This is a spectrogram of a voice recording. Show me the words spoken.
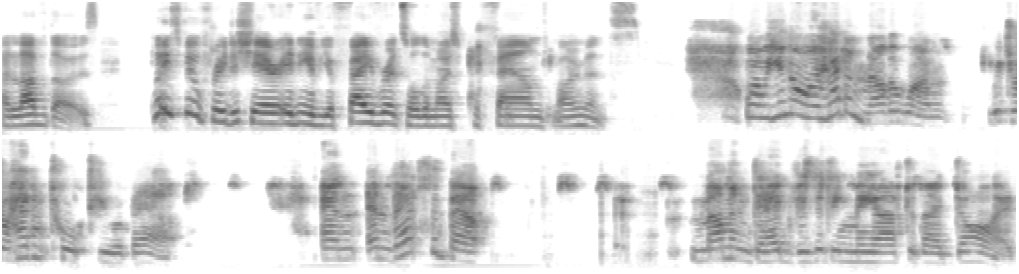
I love those. Please feel free to share any of your favourites or the most profound moments. Well, you know, I had another one which I hadn't talked to you about, and and that's about mum and dad visiting me after they'd died.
